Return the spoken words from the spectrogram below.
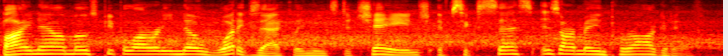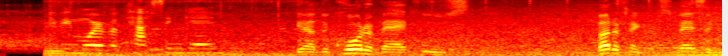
By now, most people already know what exactly needs to change if success is our main prerogative. Maybe more of a passing game. You have the quarterback who's Butterfingers, basically.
